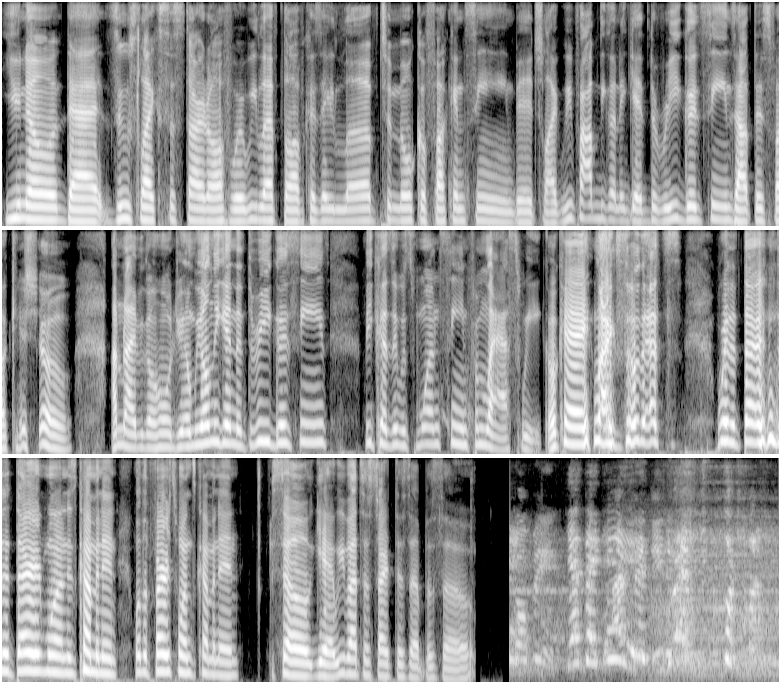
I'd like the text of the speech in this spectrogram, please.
you know that Zeus likes to start off where we left off because they love to milk a fucking scene, bitch. Like we probably gonna get three good scenes out this fucking show. I'm not even gonna hold you, and we only getting the three good scenes because it was one scene from last week. Okay, like so that's where the third the third one is coming in. Well, the first one's coming in. So yeah, we about to start this episode. Yes, they did.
